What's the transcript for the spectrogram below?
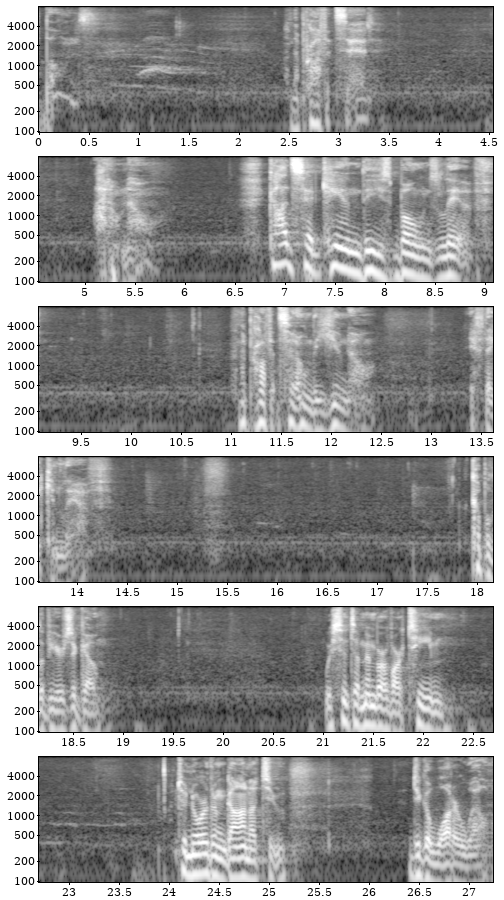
of bones. And the prophet said, I don't know. God said, Can these bones live? And the prophet said, Only you know if they can live. A couple of years ago, we sent a member of our team to northern Ghana to dig a water well.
